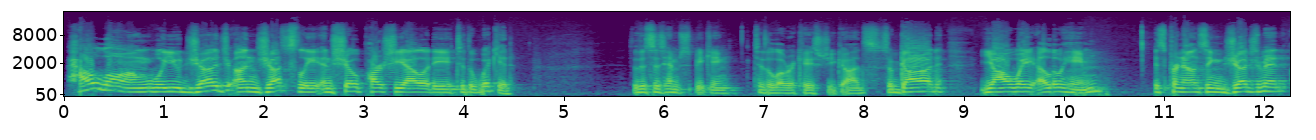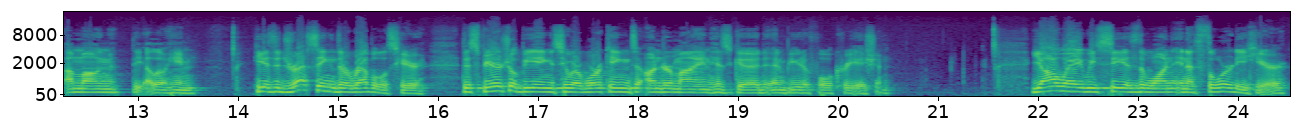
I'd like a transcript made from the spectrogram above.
How long will you judge unjustly and show partiality to the wicked? So, this is him speaking to the lowercase g gods. So, God, Yahweh Elohim, is pronouncing judgment among the Elohim. He is addressing the rebels here, the spiritual beings who are working to undermine his good and beautiful creation. Yahweh, we see, is the one in authority here.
